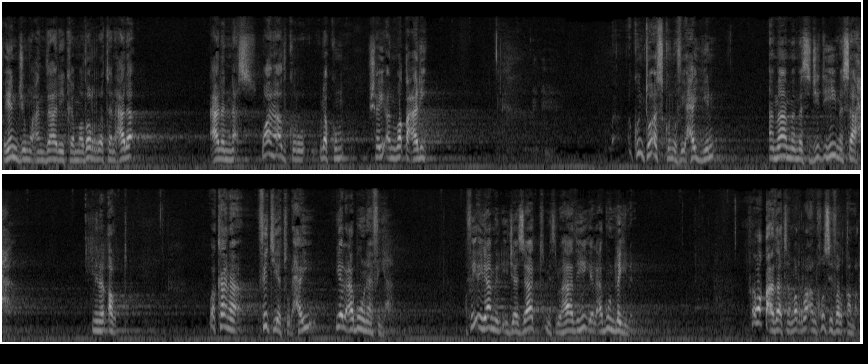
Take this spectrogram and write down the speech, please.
فينجم عن ذلك مضرة على على الناس. وأنا أذكر لكم شيئا وقع لي. كنت أسكن في حي أمام مسجده مساحة من الأرض. وكان فتية الحي يلعبون فيها. وفي أيام الإجازات مثل هذه يلعبون ليلا. فوقع ذات مرة أن خسف القمر.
